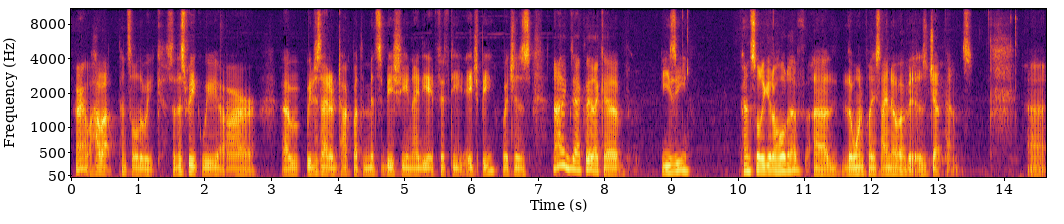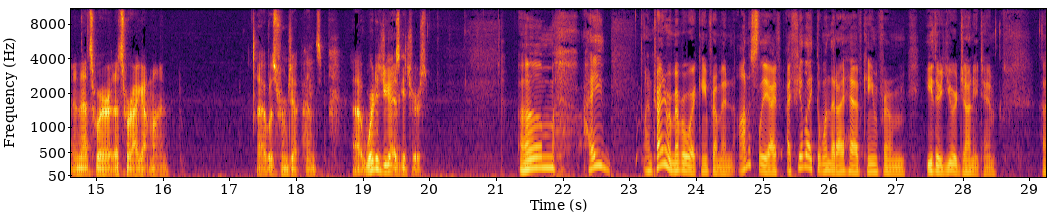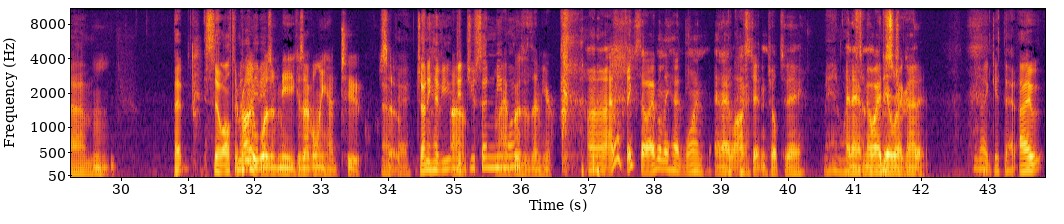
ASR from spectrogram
All right. Well, how about pencil of the week? So this week we are. Uh, we decided to talk about the Mitsubishi 9850 HB, which is not exactly like a easy pencil to get a hold of. Uh, the one place I know of is Jet Pens, uh, and that's where that's where I got mine. Uh, was from Jet Pens. Uh, where did you guys get yours? Um, I I'm trying to remember where it came from, and honestly, I I feel like the one that I have came from either you or Johnny Tim. Um, but so ultimately, It probably maybe? wasn't me because I've only had two. So okay, Johnny, have you? um, did you send me I have one? both of them here. Uh, I don't think so. I've only had one, and I Okay. lost it until today, Man, and I have no idea where I got it. Where did I get that? I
